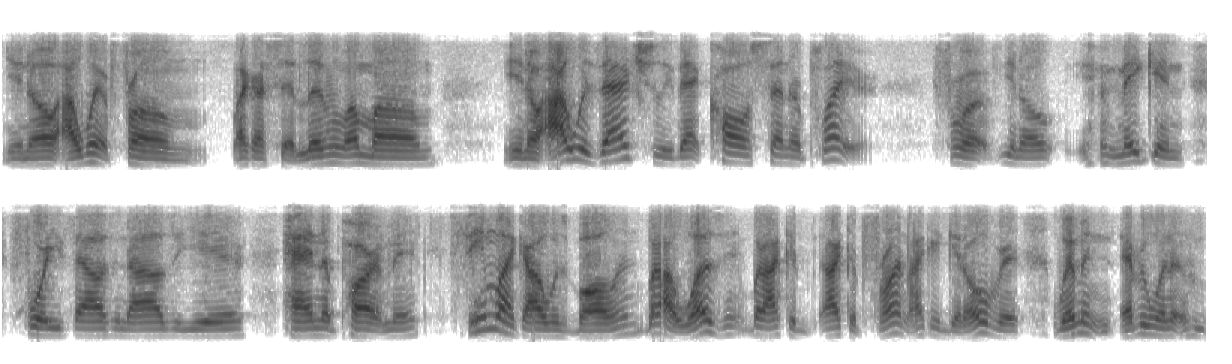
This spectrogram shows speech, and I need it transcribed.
You know, I went from, like I said, living with my mom. You know, I was actually that call center player for, you know, making forty thousand dollars a year, had an apartment, seemed like I was balling, but I wasn't. But I could I could front, I could get over it. Women, everyone who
